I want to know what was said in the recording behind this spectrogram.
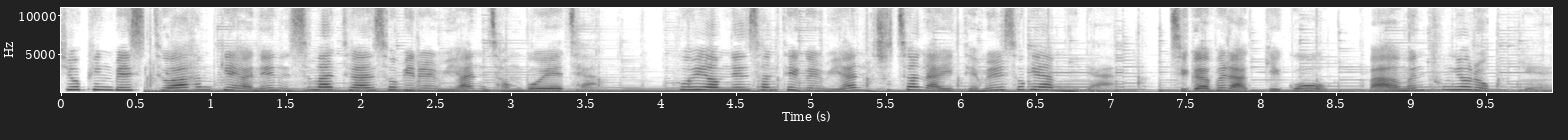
쇼핑 베스트와 함께하는 스마트한 소비를 위한 정보의 장. 후회 없는 선택을 위한 추천 아이템을 소개합니다. 지갑을 아끼고 마음은 풍요롭게.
